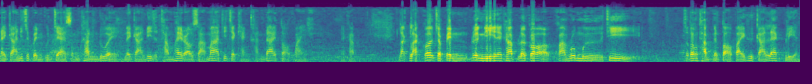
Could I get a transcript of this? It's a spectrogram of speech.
ในการที่จะเป็นกุญแจสำคัญด้วย ในการที่จะทำให้เราสามารถที่จะแข่งขันได้ต่อไปนะครับหลักๆก็จะเป็นเรื่องนี้นะครับแล้วก็ความร่วมมือที่จะต้องทำกันต่อไปคือการแลกเปลี่ยน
